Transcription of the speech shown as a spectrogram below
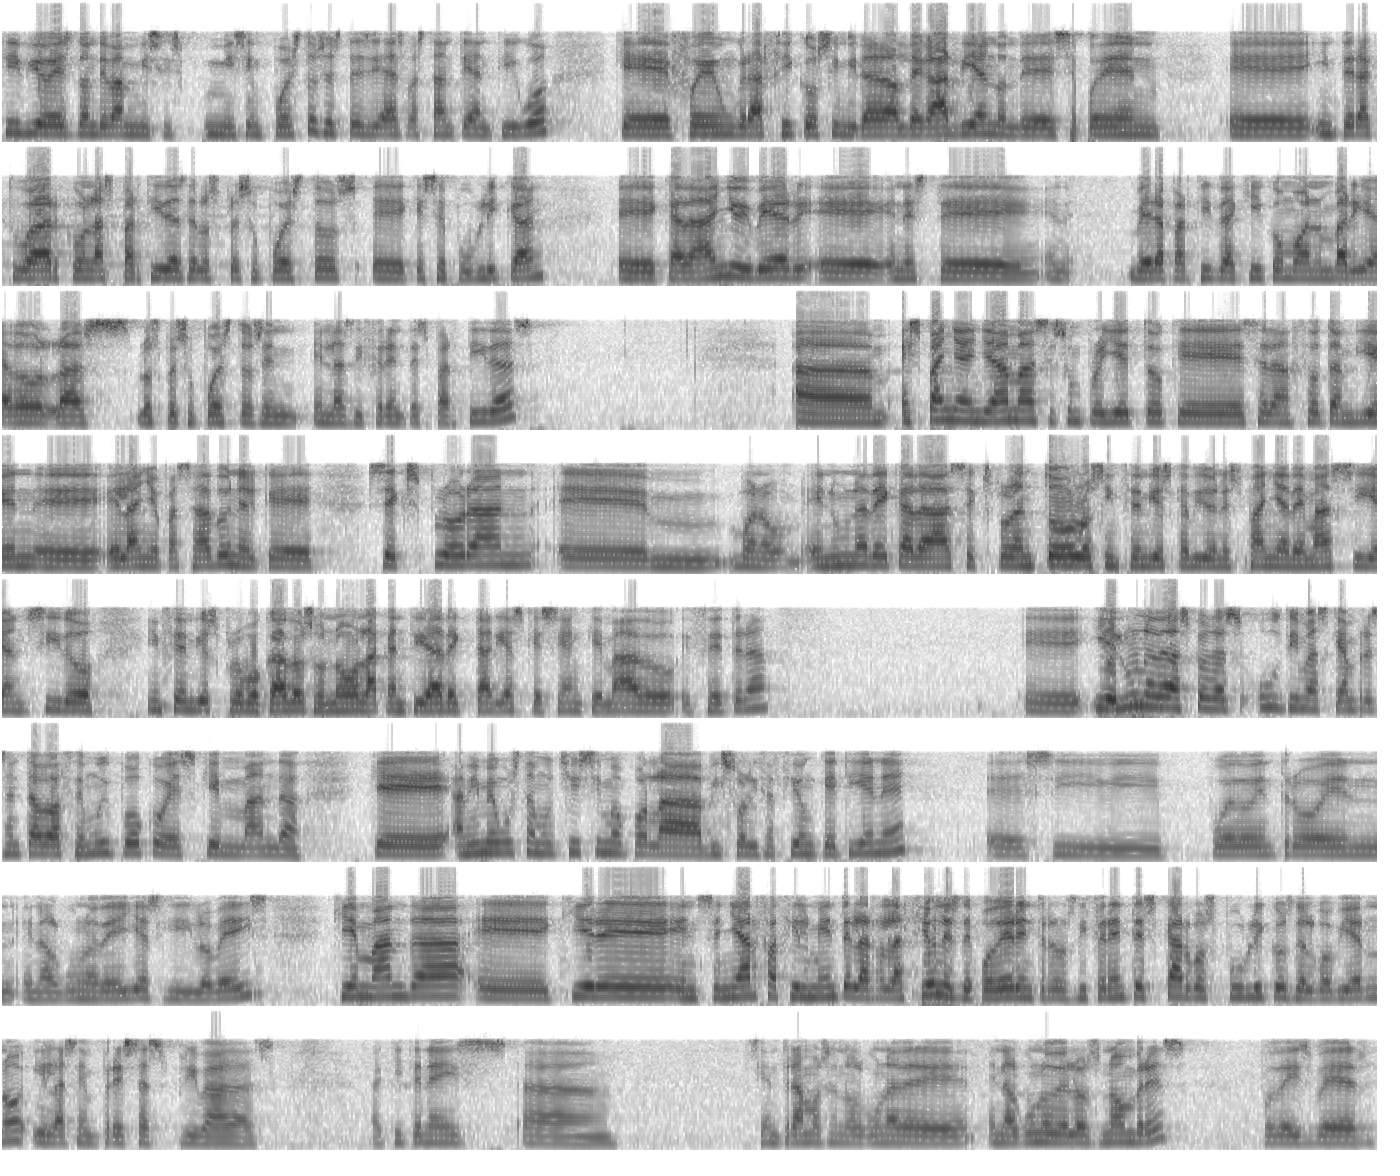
Cibio es donde van mis, mis, impuestos. Este ya es bastante antiguo, que fue un gráfico similar al de Guardian, donde se pueden eh, interactuar con las partidas de los presupuestos eh, que se publican eh, cada año y ver en este, ver a partir de aquí cómo han variado los presupuestos en, las diferentes partidas. España en llamas es un proyecto que se lanzó también eh, el año pasado en el que se exploran, eh, bueno, en una década se exploran todos los incendios que ha habido en España, además si han sido incendios provocados o no, la cantidad de hectáreas que se han quemado, etcétera. Eh, y una de las cosas últimas que han presentado hace muy poco es quién manda que a mí me gusta muchísimo por la visualización que tiene. Eh, si puedo entro en, en, alguno de ellas y lo veis. Quien manda eh, quiere enseñar fácilmente las relaciones de poder entre los diferentes cargos públicos del Gobierno y las empresas privadas. Aquí tenéis, uh, si entramos en, alguna de, en alguno de los nombres, podéis ver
